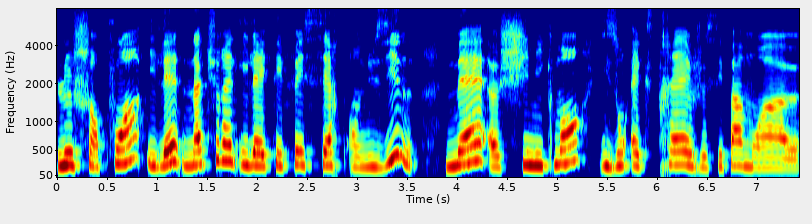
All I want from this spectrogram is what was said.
Le shampoing, il est naturel. Il a été fait certes en usine, mais chimiquement, ils ont extrait, je ne sais pas moi,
